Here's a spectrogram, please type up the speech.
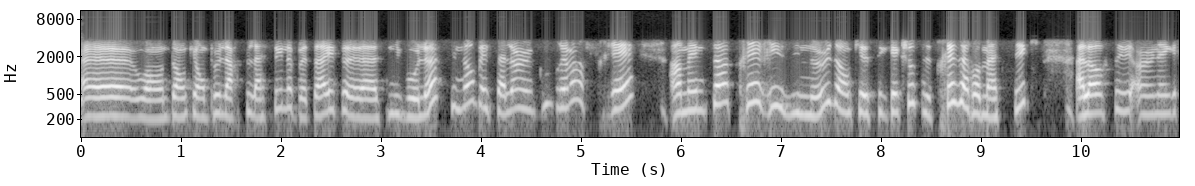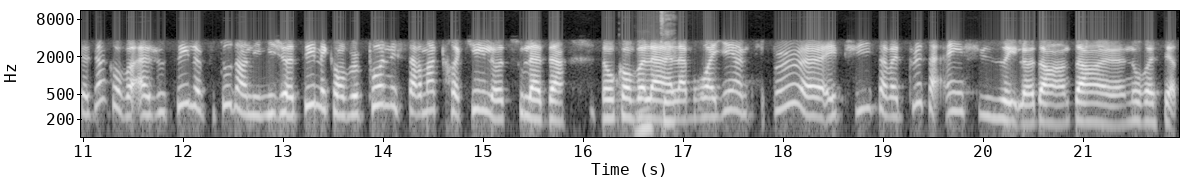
Euh, on- donc, on peut la replacer là, peut-être euh, à ce niveau-là. Sinon, ben, ça a un goût vraiment frais, en même temps très résineux. Donc, euh, c'est quelque chose de très aromatique. Alors, c'est un ingrédient qu'on va ajouter là, plutôt dans les mijotés, mais qu'on veut pas nécessairement croquer là, sous la dent. Donc, on va la, la broyer un petit peu euh, et puis ça va être plus à infuser là, dans, dans euh, nos recettes.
